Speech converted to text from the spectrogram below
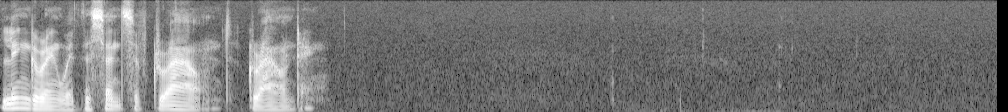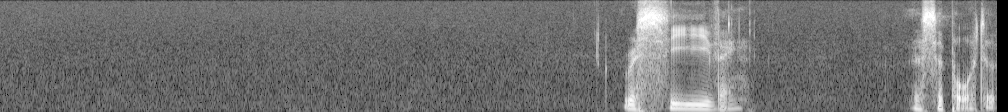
lingering with the sense of ground, grounding. Receiving the support of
